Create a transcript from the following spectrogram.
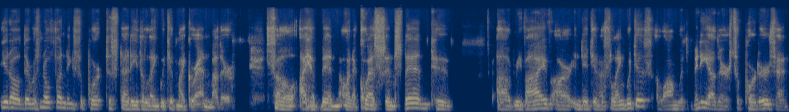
you know, there was no funding support to study the language of my grandmother. So I have been on a quest since then to uh, revive our Indigenous languages, along with many other supporters and,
